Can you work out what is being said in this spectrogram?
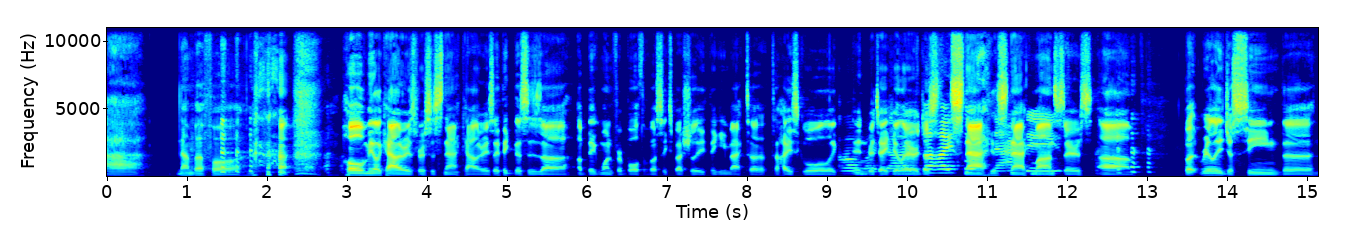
Ah, number four. Whole meal calories versus snack calories. I think this is a, a big one for both of us, especially thinking back to, to high school, like Oh in particular, gosh, just snack snack snack monsters. Um, but really, just seeing the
